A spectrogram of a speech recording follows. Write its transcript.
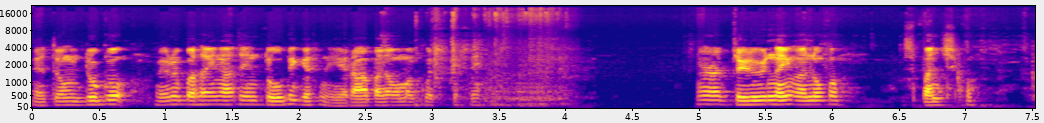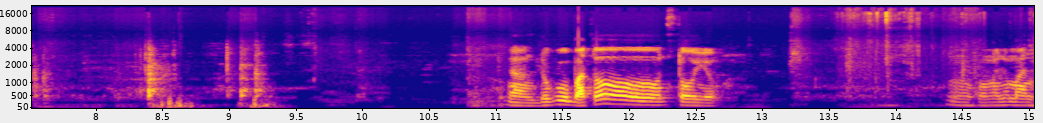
Etong dugo. Pero basahin natin tubig kasi nahihirapan ako magkuskus eh. Ah, tuyo na yung ano ko. Sponge ko. Ah, dugo ba to o toyo? Hmm, kung ano man.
